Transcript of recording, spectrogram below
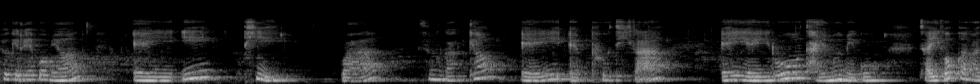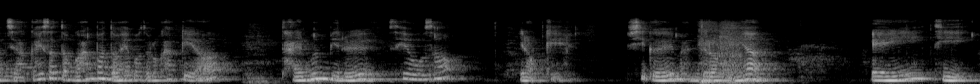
표기를 해보면 AEP와 삼각형 AFD가 AA로 닮음이고 자 이것과 같이 아까 했었던 거 한 번 더 해보도록 할게요. 닮은 비를 세워서 이렇게 식을 만들어 보면 AD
